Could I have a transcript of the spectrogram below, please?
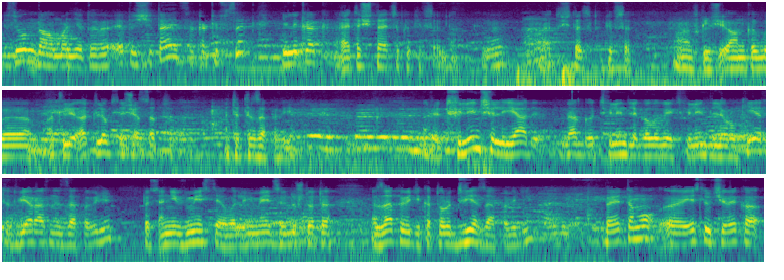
Если он дал монету, это, считается как эфсек или как... Это считается как ифсек, да. Да? Да, это считается как ифсек. Он, включил, он как бы отвлекся сейчас от, от этой заповеди. Значит, Тфилин шельяды, да, тфилин для головы тфилин для руки, это две разные заповеди. То есть они вместе, але имеется в виду, что это заповеди, которые две заповеди. Поэтому, э, если у человека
